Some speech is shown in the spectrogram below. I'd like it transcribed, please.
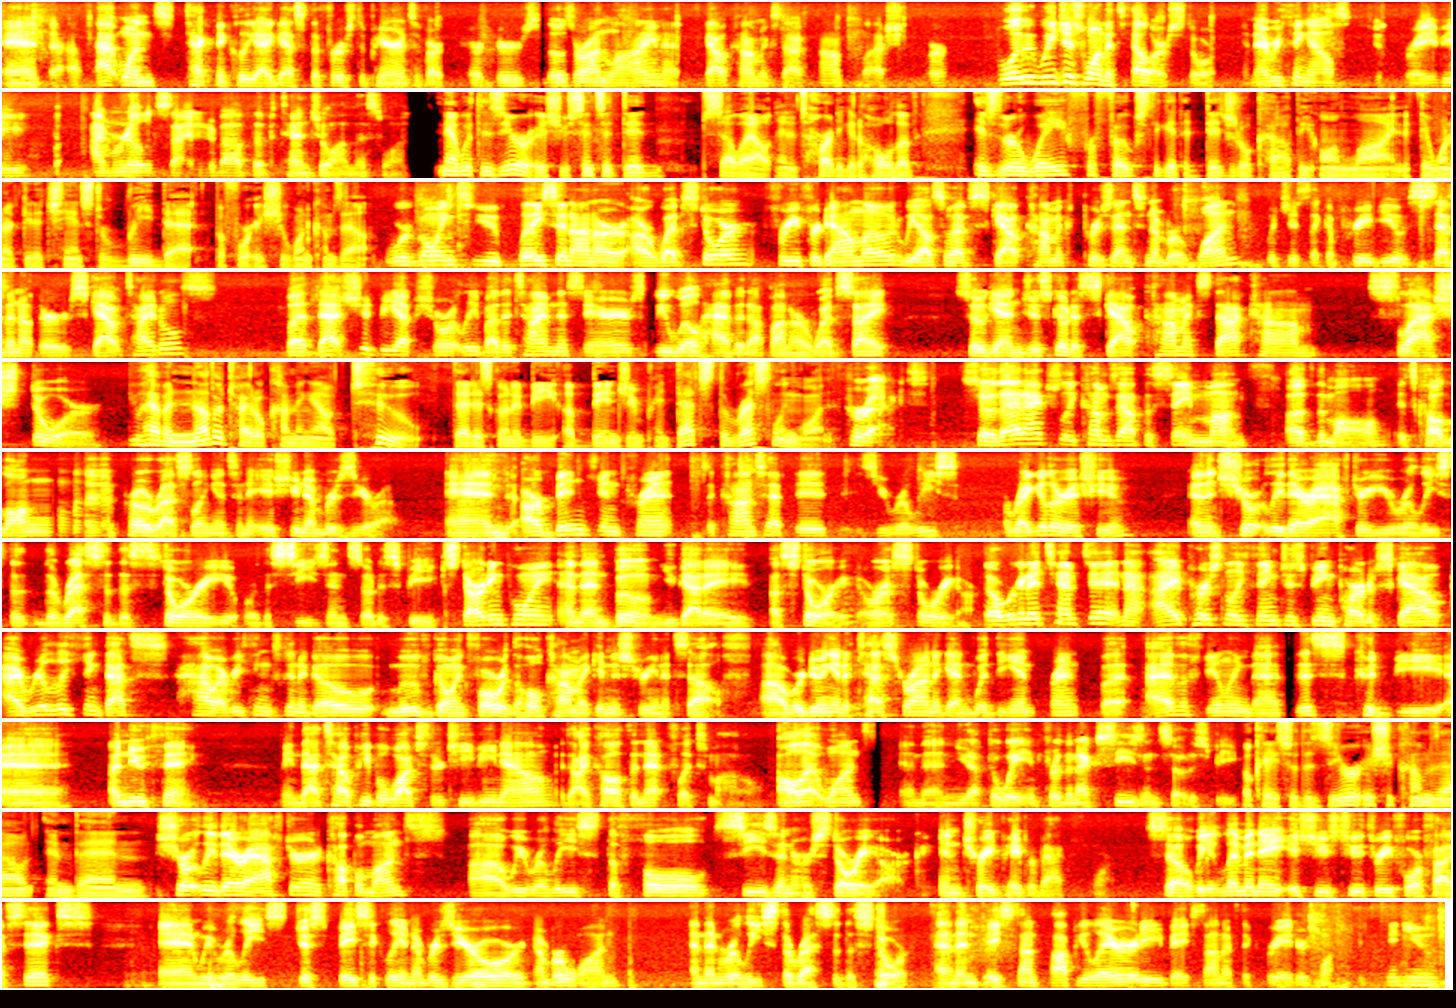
and uh, that one's technically, I guess, the first appearance of our characters. Those are online at scoutcomics.com/store. Well, we just want to tell our story, and everything else is just gravy. I'm real excited about the potential on this one. Now, with the zero issue, since it did sell out and it's hard to get a hold of. Is there a way for folks to get a digital copy online if they want to get a chance to read that before issue one comes out? We're going to place it on our, our web store, free for download. We also have Scout Comics Presents number one, which is like a preview of seven other Scout titles. But that should be up shortly. By the time this airs, we will have it up on our website. So again, just go to scoutcomics.com slash store. You have another title coming out too that is going to be a binge imprint. That's the wrestling one. Correct. So that actually comes out the same month of The Mall. It's called Long Live Pro Wrestling. It's an issue number zero. And our binge imprint, the concept is, is you release a regular issue and then shortly thereafter you release the, the rest of the story or the season so to speak starting point and then boom you got a, a story or a story arc. So we're going to attempt it and I, I, personally think just being part of scout i really think that's how everything's going to go move going forward the whole comic industry in itself. Uh, we're doing it a test run again with the imprint but i have a feeling that this could be a, a new thing mean, that's how people watch their TV now. I call it the Netflix model. All at once, and then you have to wait for the next season, so to speak. Okay, so the zero issue comes out, and then. Shortly thereafter, in a couple months, uh, we release the full season or story arc in trade paperback form. So we eliminate issues two, three, four, five, six, and we release just basically a number zero or number one, and then release the rest of the story. And then based on popularity, based on if the creators want to continue,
